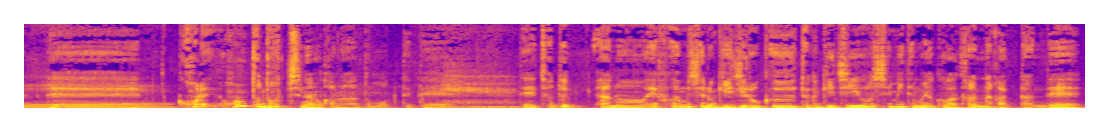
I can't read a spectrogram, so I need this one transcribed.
でこれ本当どっちなのかなと思ってて。で、ちょっと、あの、FOMC の議事録というか議事用紙見てもよく分かんなかったんで、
